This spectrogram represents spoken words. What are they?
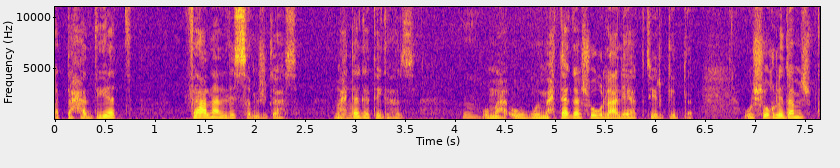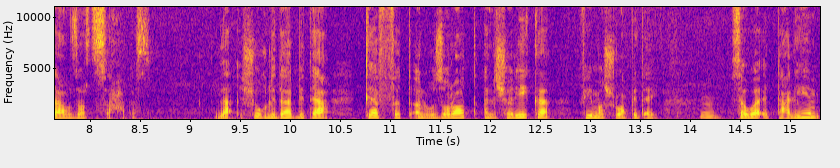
التحديات فعلا لسه مش جاهزة محتاجة تجهز. ومحتاجة شغل عليها كتير جدا. والشغل ده مش بتاع وزارة الصحة بس. لا الشغل ده بتاع كافة الوزارات الشريكة في مشروع بداية. سواء التعليم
